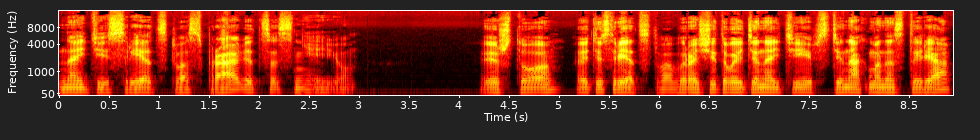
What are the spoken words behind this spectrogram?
найти средства справиться с нею». «И что, эти средства вы рассчитываете найти в стенах монастыря?»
